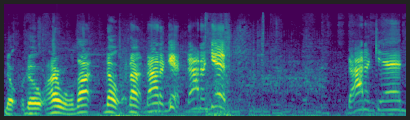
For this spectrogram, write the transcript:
No, no, I will not. No, not, not again, not again. Not again.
